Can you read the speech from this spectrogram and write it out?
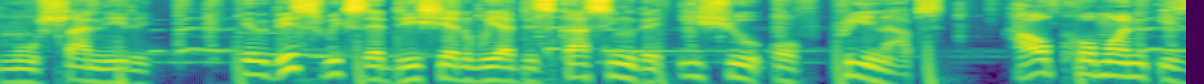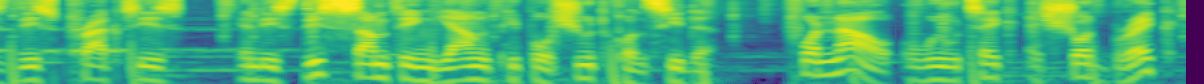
Mushaniri. In this week's edition, we are discussing the issue of prenups. How common is this practice, and is this something young people should consider? For now, we will take a short break.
